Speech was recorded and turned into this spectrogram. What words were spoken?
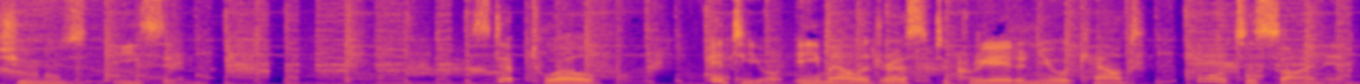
Choose eSIM. Step 12. Enter your email address to create a new account or to sign in.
